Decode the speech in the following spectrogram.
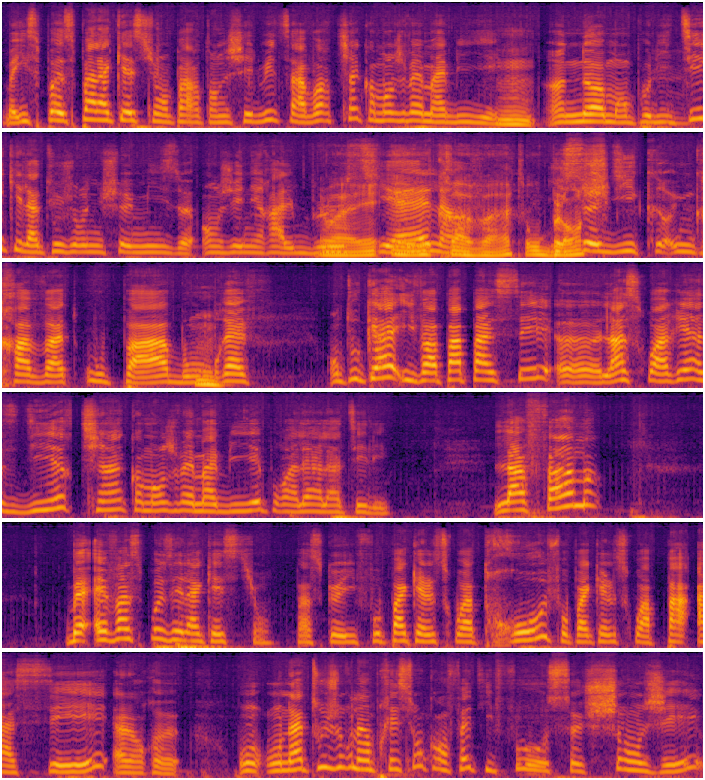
ben, il ne se pose pas la question en partant de chez lui de savoir, tiens, comment je vais m'habiller. Mm. Un homme en politique, il a toujours une chemise en général bleu ciel. une cravate ou blanche. Il se dit une cravate ou pas. Bon, mm. bref. En tout cas, il va pas passer euh, la soirée à se dire, tiens, comment je vais m'habiller pour aller à la télé. La femme, ben, elle va se poser la question. Parce qu'il ne faut pas qu'elle soit trop, il ne faut pas qu'elle soit pas assez. Alors, euh, on, a toujours l'impression qu'en fait, il faut se changer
